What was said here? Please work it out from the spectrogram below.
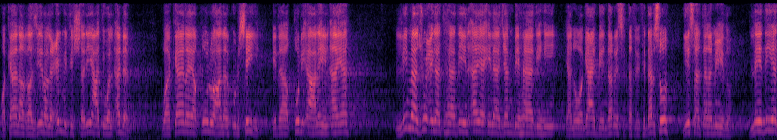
وكان غزير العلم في الشريعة والأدب وكان يقول على الكرسي إذا قرئ عليه الآية لما جعلت هذه الآية إلى جنب هذه؟ يعني هو قاعد بيدرس في درسه يسأل تلاميذه ليه دي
